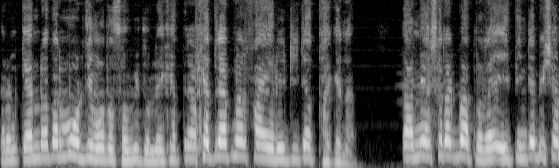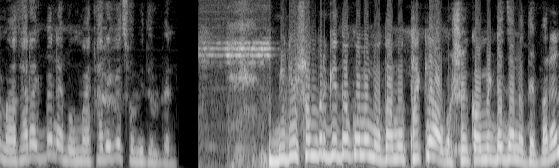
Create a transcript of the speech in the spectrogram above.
কারণ ক্যামেরা তার মর্জি মতো ছবি তোলে। এক্ষেত্রে ক্ষেত্রে আপনার প্রায়োরিটিটা থাকে না। তো আমি আশা রাখব আপনারা এই তিনটা বিষয় মাথায় রাখবেন এবং মাথা রেখে ছবি তুলবেন। ভিডিও সম্পর্কিত কোনো মতামত থাকলে অবশ্যই কমেন্টে জানাতে পারেন।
